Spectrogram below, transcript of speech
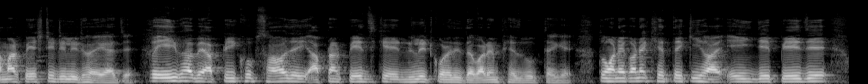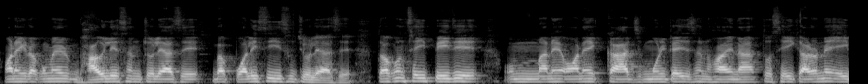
আমার পেজটি ডিলিট হয়ে গেছে। তো এইভাবে আপনি খুব সহজেই আপনার পেজকে ডিলিট করে দিতে পারেন ফেসবুক থেকে। তো অনেক অনেক ক্ষেত্রে কি হয়, এই যে পেজে অনেক রকমের ভায়োলেশন চলে আসে বা পলিসি ইস্যু চলে আসে, তখন সেই পেজে মানে অনেক কাজ মনিটাইজেশন হয় না। তো সেই কারণে এই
